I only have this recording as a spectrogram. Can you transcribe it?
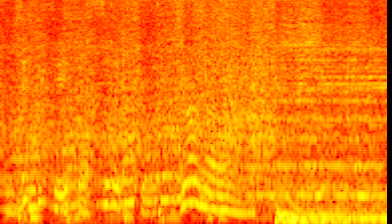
Vous écoutez la sélection Journal.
